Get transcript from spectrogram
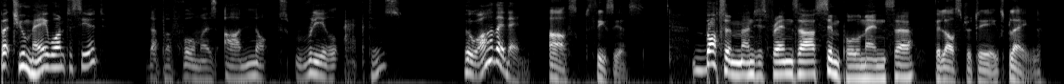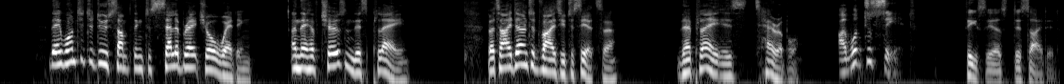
But you may want to see it. The performers are not real actors? Who are they then? asked Theseus. Bottom and his friends are simple men, sir, Philostrate explained. They wanted to do something to celebrate your wedding, and they have chosen this play. But I don't advise you to see it, sir. Their play is terrible. I want to see it. Theseus decided.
